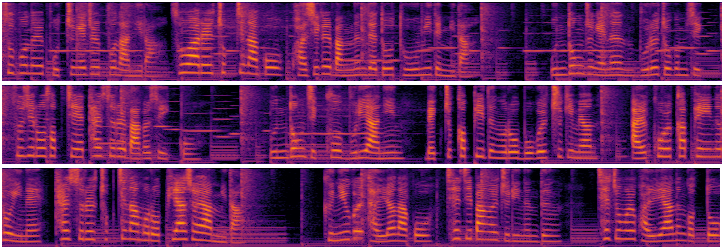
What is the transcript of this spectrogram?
수분을 보충해줄 뿐 아니라 소화를 촉진하고 과식을 막는데도 도움이 됩니다. 운동 중에는 물을 조금씩 수시로 섭취해 탈수를 막을 수 있고 운동 직후 물이 아닌 맥주, 커피 등으로 목을 축이면 알코올 카페인으로 인해 탈수를 촉진함으로 피하셔야 합니다. 근육을 단련하고 체지방을 줄이는 등 체중을 관리하는 것도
